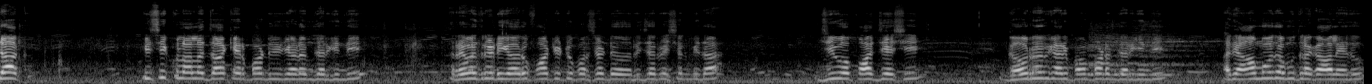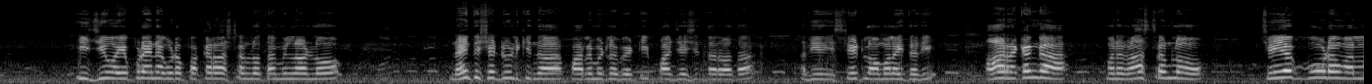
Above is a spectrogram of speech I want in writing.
జాక్ బీసీ కులాల జాక్ ఏర్పాటు చేయడం జరిగింది. రేవంత్ రెడ్డి గారు ఫార్టీ టూ పర్సెంట్ రిజర్వేషన్ మీద జీవో పాస్ చేసి గవర్నర్ గారికి పంపడం జరిగింది. అది ఆమోదముద్ర కాలేదు. ఈ జీవో ఎప్పుడైనా కూడా పక్క రాష్ట్రంలో తమిళనాడులో నైన్త్ షెడ్యూల్ కింద పార్లమెంట్లో పెట్టి పాస్ చేసిన తర్వాత అది స్టేట్లో అమలవుతుంది. ఆ రకంగా మన రాష్ట్రంలో చేయకపోవడం వల్ల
